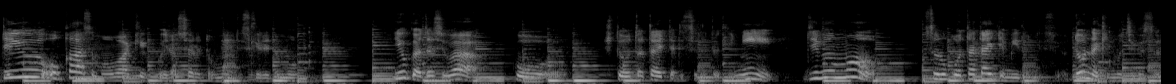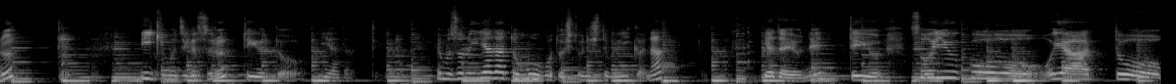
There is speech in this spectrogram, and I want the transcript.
ていうお母様は結構いらっしゃると思うんですけれどもよく私はこう人を叩いたりする時に自分もその子を叩いてみるんですよ。どんな気持ちがする？いい気持ちがするって言うと嫌だっていう。でもその嫌だと思うことを人にしてもいいかな嫌だよねっていうそういうこう親と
